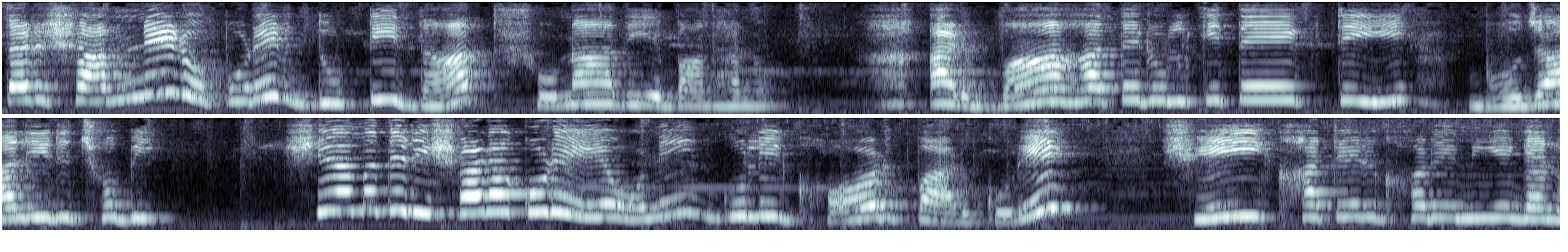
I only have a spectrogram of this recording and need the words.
তার সামনের ওপরের দুটি দাঁত সোনা দিয়ে বাঁধানো আর বাঁ হাতের উল্কিতে একটি ভোজালির ছবি। সে আমাদের ইশারা করে অনেকগুলি ঘর পার করে সেই খাটের ঘরে নিয়ে গেল।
